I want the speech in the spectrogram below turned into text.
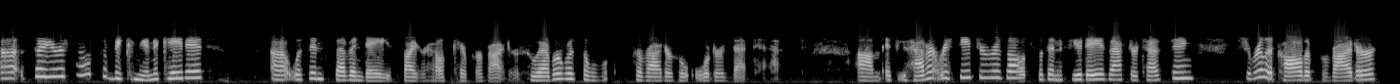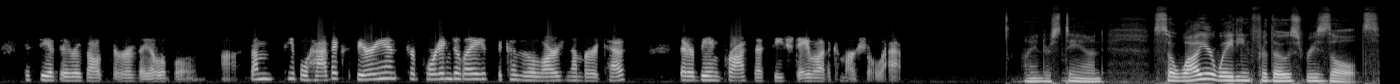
Uh, so your results will be communicated uh, within seven days by your healthcare provider, whoever was the provider who ordered that test. Um, if you haven't received your results within a few days after testing, you should really call the provider to see if the results are available. Uh, some people have experienced reporting delays because of the large number of tests that are being processed each day by the commercial lab. I understand. So while you're waiting for those results,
